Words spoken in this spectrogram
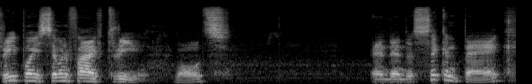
3.753 volts. And then the second pack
